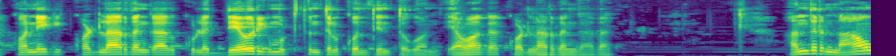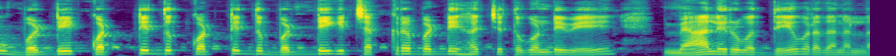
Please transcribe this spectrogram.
ಕೊನೆಗೆ ಕೊಡ್ಲಾರ್ದಂಗೆ ಆದ ಕೂಡಲೇ ದೇವ್ರಿಗೆ ಮುಟ್ತಂತ ತಿಳ್ಕೊಂತೀನಿ ತಗೊಂಡು ಯಾವಾಗ ಕೊಡ್ಲಾರ್ದಂಗೆ ಆದಾಗ ಅಂದ್ರೆ ನಾವು ಬಡ್ಡಿ ಕೊಟ್ಟಿದ್ದು ಕೊಟ್ಟಿದ್ದು ಬಡ್ಡಿಗೆ ಚಕ್ರ ಬಡ್ಡಿ ಹಚ್ಚಿ ತಗೊಂಡಿವಿ, ಮ್ಯಾಲಿರುವ ದೇವರದನಲ್ಲ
